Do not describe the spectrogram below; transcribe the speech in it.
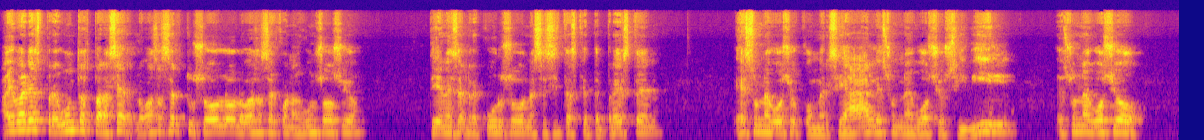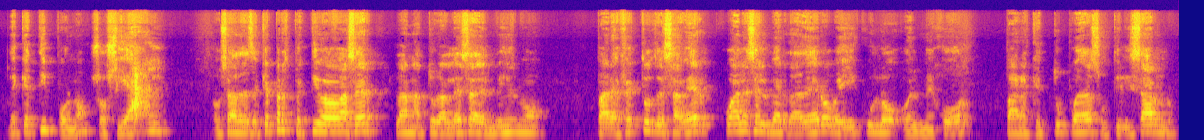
Hay varias preguntas para hacer. ¿Lo vas a hacer tú solo? ¿Lo vas a hacer con algún socio? ¿Tienes el recurso? ¿Necesitas que te presten? ¿Es un negocio comercial? ¿Es un negocio civil? ¿Es un negocio de qué tipo, no? ¿Social? O sea, ¿desde qué perspectiva va a ser la naturaleza del mismo? Para efectos de saber cuál es el verdadero vehículo o el mejor para que tú puedas utilizarlo.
